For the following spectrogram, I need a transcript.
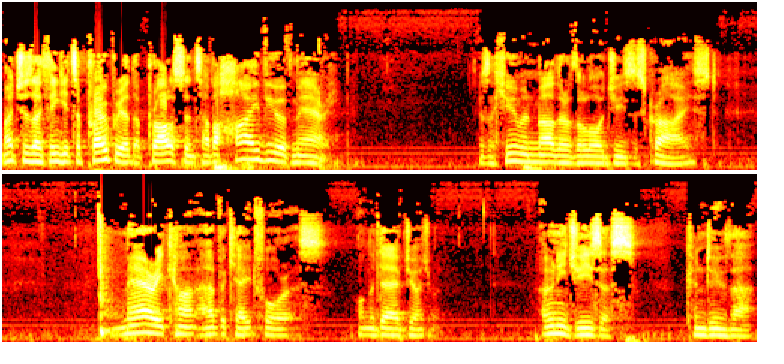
Much as I think it's appropriate that Protestants have a high view of Mary as the human mother of the Lord Jesus Christ, Mary can't advocate for us on the day of judgment. Only Jesus can do that.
